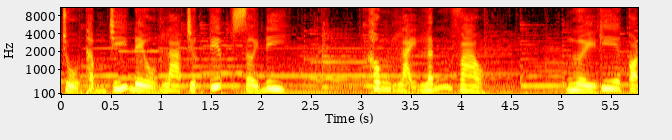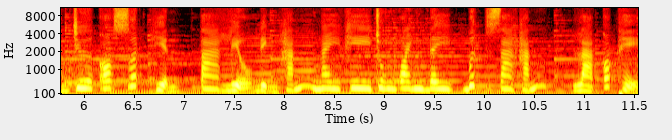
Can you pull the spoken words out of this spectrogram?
chủ thậm chí đều là trực tiếp rời đi. Không lại lẫn vào. Người kia còn chưa có xuất hiện, Ta liệu định hắn ngay khi chung quanh đây bước ra hắn là có thể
